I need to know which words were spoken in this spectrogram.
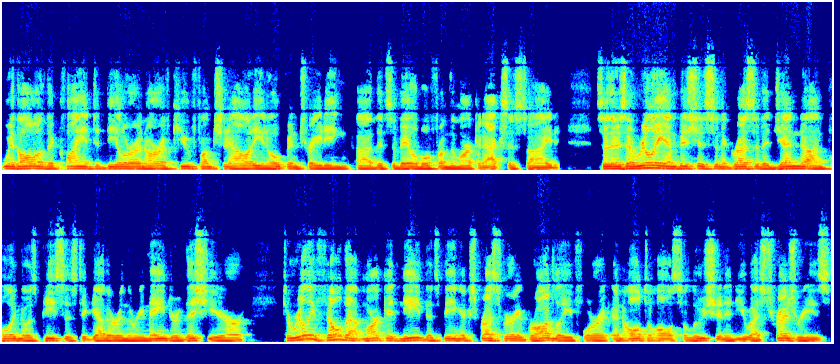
with all of the client to dealer and RFQ functionality and open trading uh, that's available from the MarketAxess side. So there's a really ambitious and aggressive agenda on pulling those pieces together in the remainder of this year to really fill that market need that's being expressed very broadly for an all to all solution in US Treasuries.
